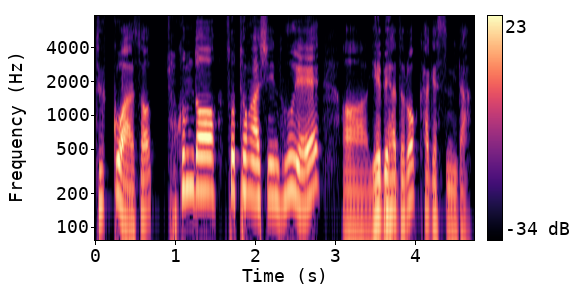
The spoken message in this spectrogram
듣고 와서 조금 더 소통하신 후에 어, 예배하도록 하겠습니다.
